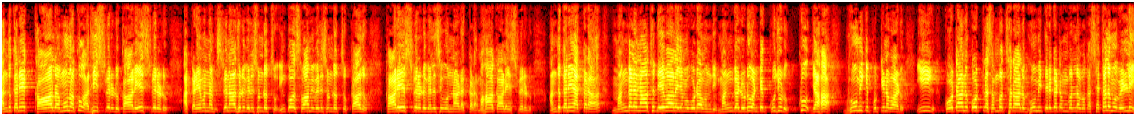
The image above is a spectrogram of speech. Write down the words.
అందుకనే కాలమునకు అధీశ్వరుడు కాళేశ్వరుడు. అక్కడేమన్నా విశ్వనాథుడు వెలుసుండొచ్చు ఇంకో స్వామి వెలిసుండొచ్చు కాదు. కాళేశ్వరుడు వెలసి ఉన్నాడు అక్కడ మహాకాళేశ్వరుడు. అందుకనే అక్కడ మంగళనాథ దేవాలయము కూడా ఉంది. మంగళుడు అంటే కుజుడు కు జహ భూమికి పుట్టినవాడు. ఈ కోటాను కోట్ల సంవత్సరాలు భూమి తిరగటం వల్ల ఒక శకలము వెళ్ళి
